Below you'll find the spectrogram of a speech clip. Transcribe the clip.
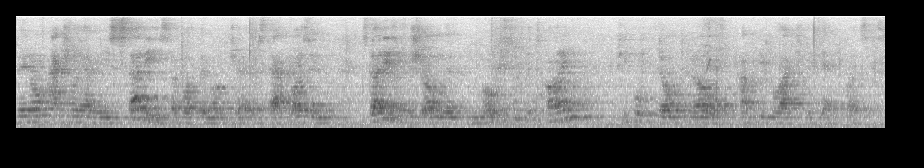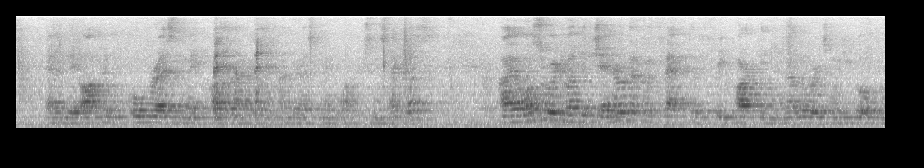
they don't actually have any studies of what the mode share of their staff was, and studies have shown that most of the time, people don't know how people actually get places, and they often overestimate car drivers and underestimate walkers and cyclists. I'm also worried about the generative effect of free parking. In other words, when you go from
